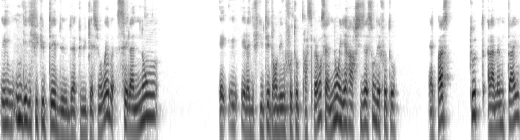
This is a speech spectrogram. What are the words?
Une des difficultés de, la publication web, c'est la non. Et, la difficulté de rendez-vous photo principalement, c'est la non hiérarchisation des photos. Elles passent toutes à la même taille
